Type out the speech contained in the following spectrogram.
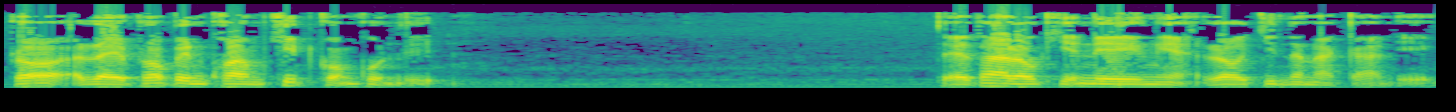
เพราะอะไรเพราะเป็นความคิดของคนอื่น แต่ถ้าเราเขียนเองเนี่ย เราจินตนาการเอง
